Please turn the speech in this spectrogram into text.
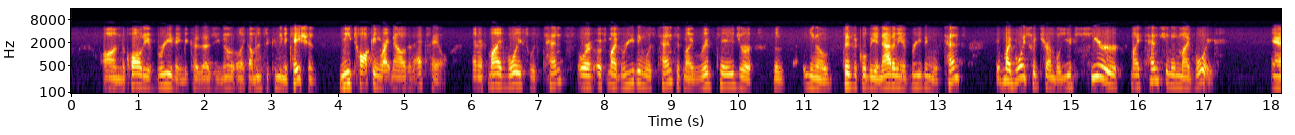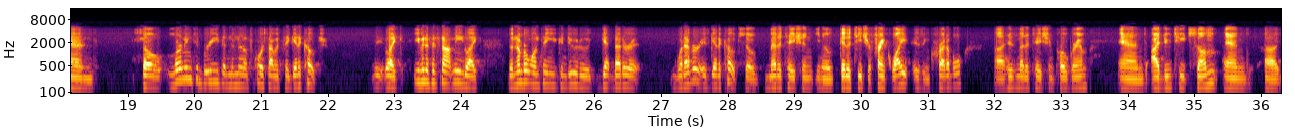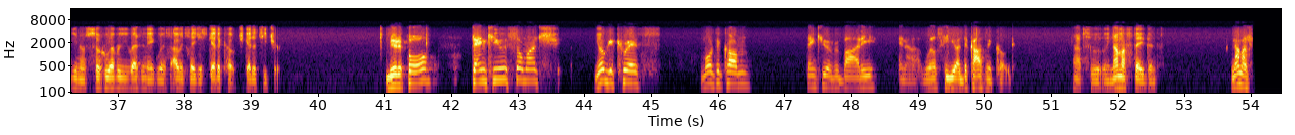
on the quality of breathing because as you know, like I'm into communication. Me talking right now is an exhale. And if my voice was tense or if, if my breathing was tense, if my rib cage or the you know, physical the anatomy of breathing was tense, it, my voice would tremble. You'd hear my tension in my voice. And so learning to breathe, and then of course I would say get a coach. like even if it's not me, like the number one thing you can do to get better at whatever is get a coach. So meditation, you know, get a teacher. Frank White is incredible. Uh, his meditation program, and I do teach some. And uh, you know, so whoever you resonate with, I would say just get a coach, get a teacher. Beautiful. Thank you so much, Yogi Chris. More to come. Thank you, everybody, and uh, we'll see you at the Cosmic Code. Absolutely. Namaste, Vince. Namaste.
